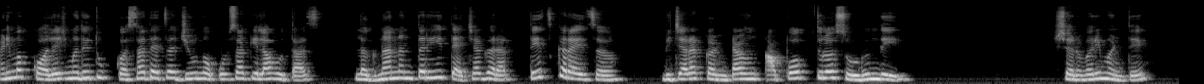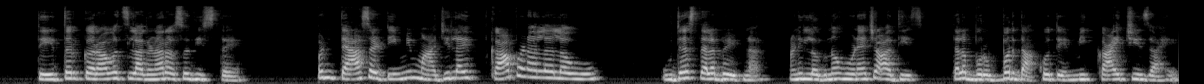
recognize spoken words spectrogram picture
आणि मग कॉलेजमध्ये तू कसा त्याचा जीव नकोसा केला होतास लग्नानंतरही त्याच्या घरात तेच करायचं? बिचारा कंटाळून आपोआप तुला सोडून देईल. शर्वरी म्हणते ते तर करावंच लागणार असं दिसतंय. पण त्यासाठी मी माझी लाईफ का पणाला लावू? उद्याच त्याला भेटणार आणि लग्न होण्याच्या आधीच त्याला बरोबर दाखवते मी काय चीज आहे.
